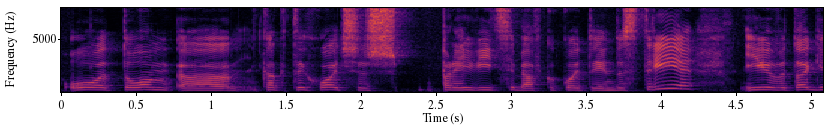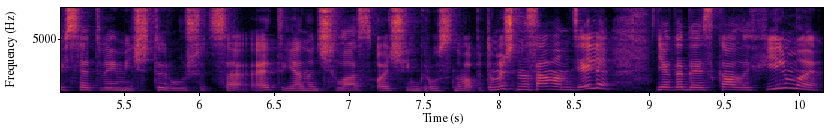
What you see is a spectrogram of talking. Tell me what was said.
о том, э, как ты хочешь хочешь проявить себя в какой-то индустрии, и в итоге все твои мечты рушатся. Это я начала с очень грустного. Потому что на самом деле, я когда искала фильмы,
